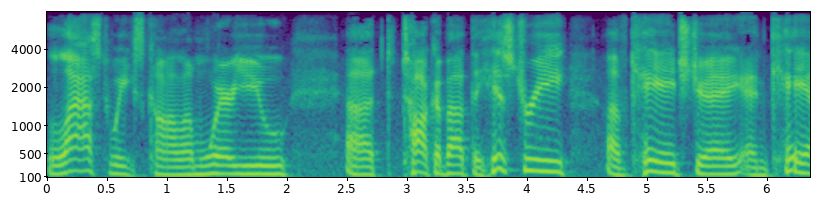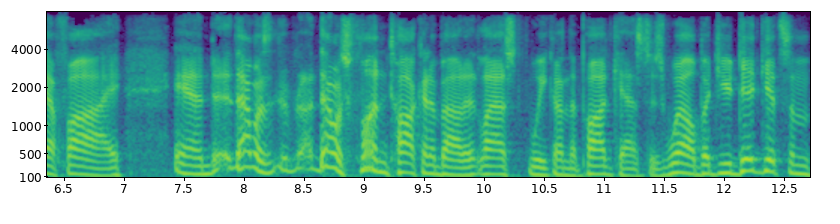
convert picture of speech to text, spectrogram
last week's column, where you uh, talk about the history of KHJ and KFI, and that was that was fun talking about it last week on the podcast as well. But you did get some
